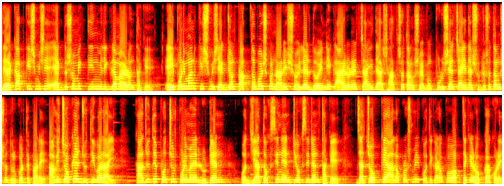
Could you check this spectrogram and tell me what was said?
দেড় কাপ কিশমিশে এক দশমিক তিন মিলিগ্রাম আয়রন থাকে। এই পরিমাণ কিশমিশ একজন প্রাপ্তবয়স্ক নারীর শৈলের দৈনিক আয়রনের চাহিদা সাত শতাংশ এবং পুরুষের চাহিদা ষোলো শতাংশ দূর করতে পারে। আমি চোখের জুতি বাড়াই। কাজুতে প্রচুর পরিমাণে লুটেন ও জিয়াটক্সিন অ্যান্টিঅক্সিডেন্ট থাকে, যা চোখকে আলোক রশ্মির ক্ষতিকারক প্রভাব থেকে রক্ষা করে।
